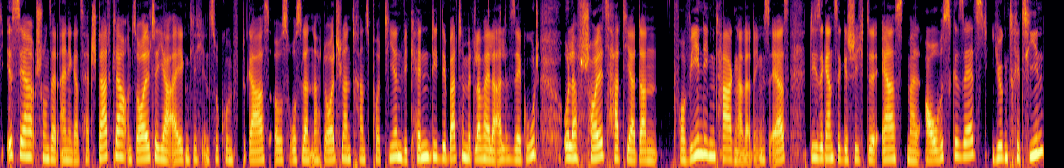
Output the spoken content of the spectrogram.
die ist ja schon seit einiger Zeit startklar und sollte ja eigentlich in Zukunft Gas aus Russland nach Deutschland transportieren. Wir kennen die Debatte mittlerweile alle sehr gut. Olaf Scholz hat ja dann vor wenigen Tagen allerdings erst diese ganze Geschichte erstmal ausgesetzt. Jürgen Trittin,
